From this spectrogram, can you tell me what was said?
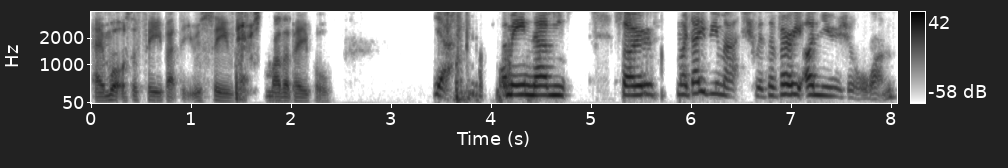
and what was the feedback that you received from other people? Yeah, I mean, um, so my debut match was a very unusual one.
